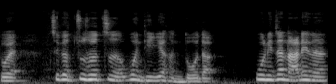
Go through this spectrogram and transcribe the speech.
各位，这个注册制问题也很多的，问题在哪里呢？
